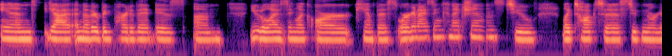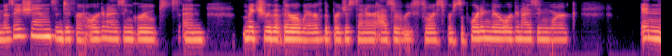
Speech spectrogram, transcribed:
and yeah, another big part of it is um, utilizing like our campus organizing connections to like talk to student organizations and different organizing groups and make sure that they're aware of the Bridges Center as a resource for supporting their organizing work in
